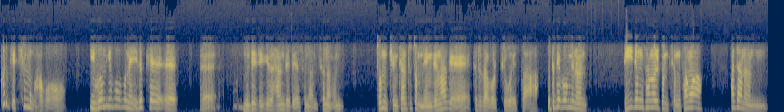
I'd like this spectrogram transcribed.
그렇게 침묵하고 이번 이 부분에 이렇게 문제 제기를 하는 데 대해서는 저는 좀 경찰도 좀 냉정하게 들여다볼 필요가 있다. 어떻게 보면은 비정상을 좀 정상화 하자는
